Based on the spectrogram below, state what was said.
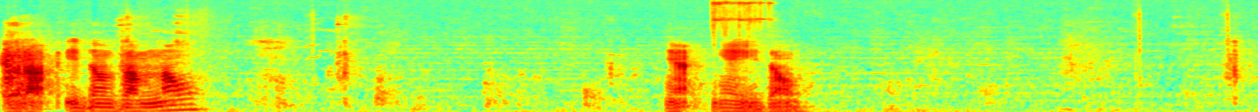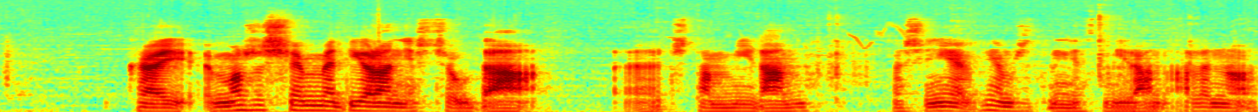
Dobra, idą za mną? Nie, nie idą. Okej, może się Mediolan jeszcze uda, e, czy tam Milan. Sensie nie, wiem, że to nie jest Milan, ale no,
